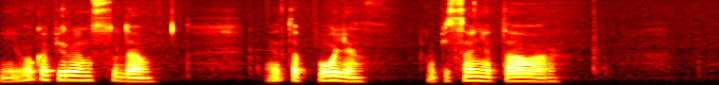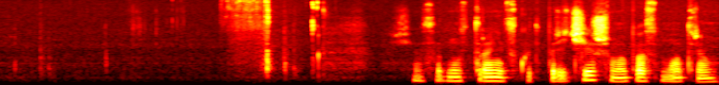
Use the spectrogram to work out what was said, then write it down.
Его копируем сюда. Это поле описания товара. Сейчас одну страницу какую-то причешем и посмотрим,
